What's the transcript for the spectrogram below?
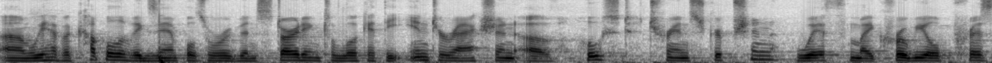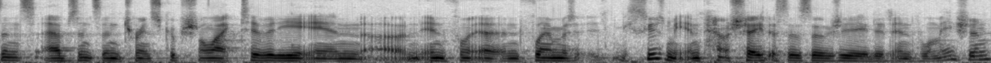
Um, we have a couple of examples where we've been starting to look at the interaction of host transcription with microbial presence, absence, and transcriptional activity in uh, infl uh, excuse me, in pouchitis-associated inflammation.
